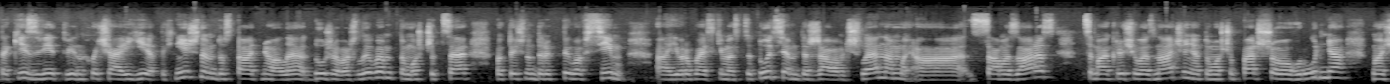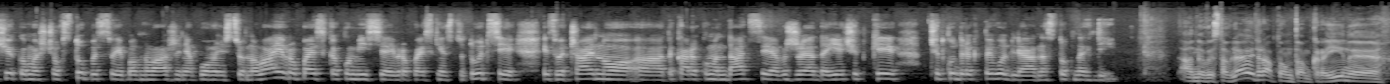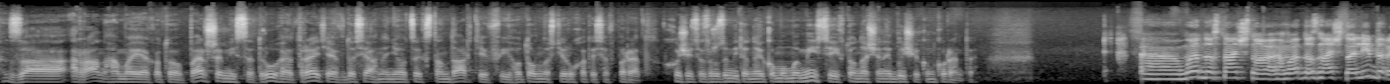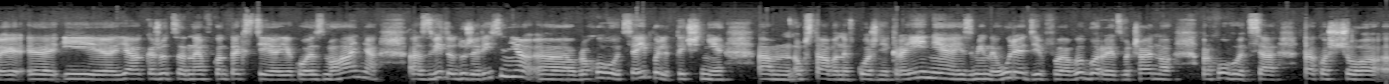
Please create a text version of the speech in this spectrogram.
такий звіт він, хоча і є технічним, достатньо, але дуже важливим, тому що це фактично директива всім європейським інституціям, державам-членам. А саме зараз це має ключове значення, тому що 1 грудня ми очікуємо, що вступить в свої повноваження повністю нова європейська комісія, європейські інституції, і звичайно, е, така рекомендація вже дає чітки чітку директиву для наступних дій. А не виставляють раптом там країни за рангами, як ото перше місце, друге, третє в досягненні оцих стандартів і готовності рухатися вперед. Хочеться зрозуміти, на якому ми місці і хто наші найближчі конкуренти. Е, Ми однозначно, ми однозначно лідери, е, і я кажу це не в контексті якогось змагання. Звіти дуже різні, е, враховуються і політичні ем, обставини в кожній країні, і зміни урядів, вибори. Звичайно, враховується також, що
